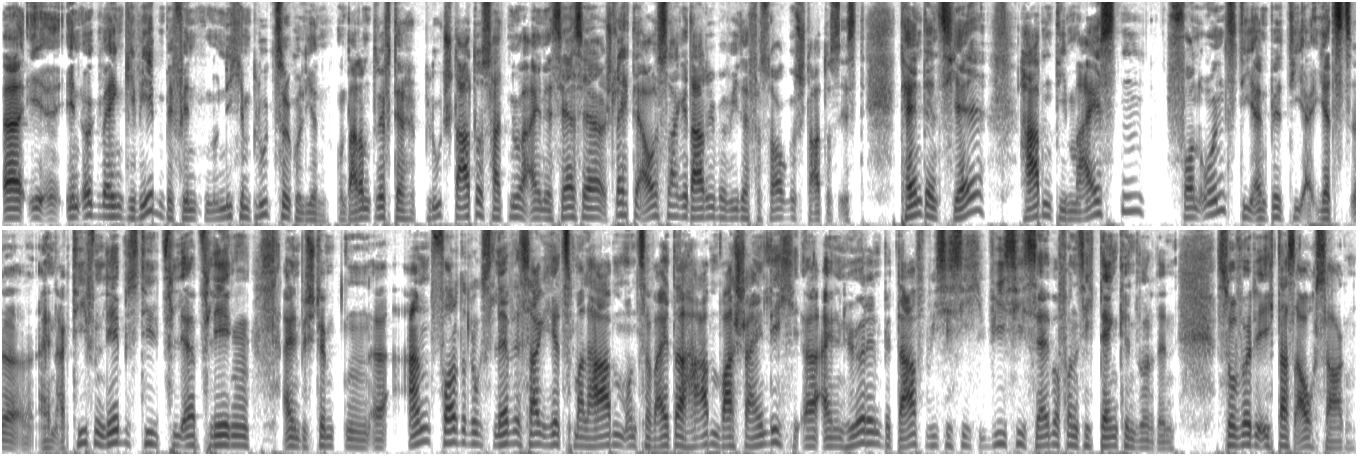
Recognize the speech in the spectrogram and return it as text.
äh, in irgendwelchen Geweben befinden und nicht im Blut zirkulieren. Und darum trifft der Blutstatus halt nur eine sehr, sehr schlechte Aussage darüber, wie der Versorgungsstatus ist. Tendenziell haben die meisten von uns, die, ein, die jetzt äh, einen aktiven Lebensstil pflegen, einen bestimmten äh, Anforderungslevel, sage ich jetzt mal, haben und so weiter, haben wahrscheinlich äh, einen höheren Bedarf, wie sie sich, wie sie selber von sich denken würden. So würde ich das auch sagen.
